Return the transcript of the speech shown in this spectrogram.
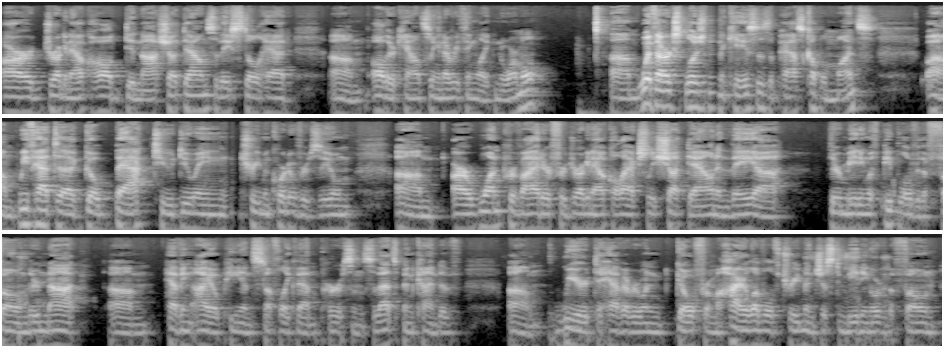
our drug and alcohol did not shut down. So they still had um, all their counseling and everything like normal. Um, with our explosion of cases the past couple months, um, we've had to go back to doing treatment court over Zoom. Um, our one provider for drug and alcohol actually shut down, and they uh, they're meeting with people over the phone. They're not um, having IOP and stuff like that in person. So that's been kind of um, weird to have everyone go from a higher level of treatment just to meeting over the phone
